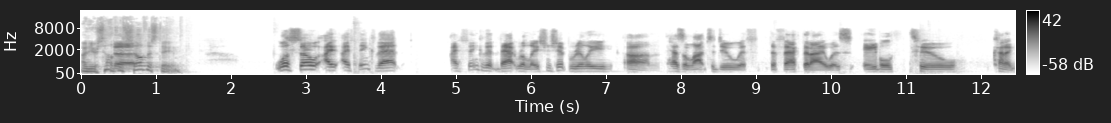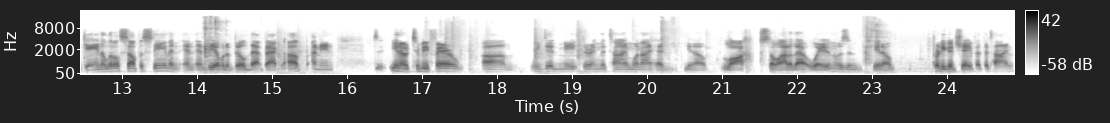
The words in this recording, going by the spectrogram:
on your self self esteem? Well, so I, I think that I think that that relationship really um, has a lot to do with the fact that I was able to kind of gain a little self esteem and, and, and be able to build that back up. I mean, t- you know, to be fair, um, we did meet during the time when I had, you know, lost a lot of that weight and was in, you know, pretty good shape at the time.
